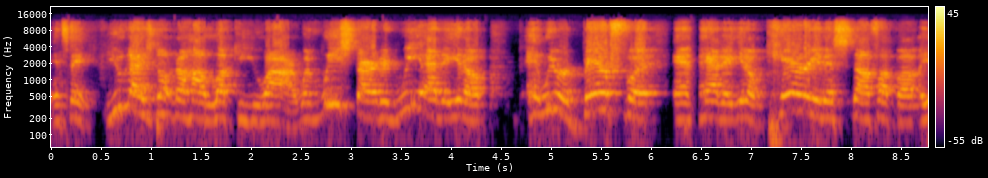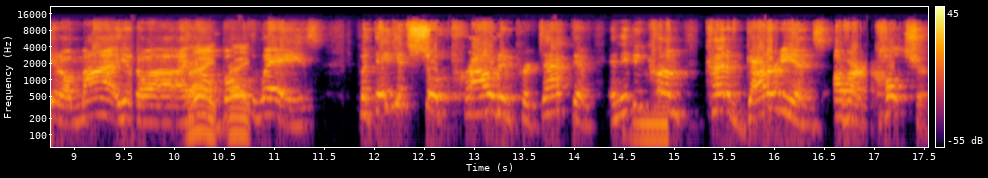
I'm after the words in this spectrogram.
and say, "You guys don't know how lucky you are." When we started, we had to, you know, and we were barefoot and had to, you know, carry this stuff up, a, you know, my, you know, a, right, hill both right. ways. But they get so proud and protective, and they mm-hmm. become kind of guardians of our culture.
